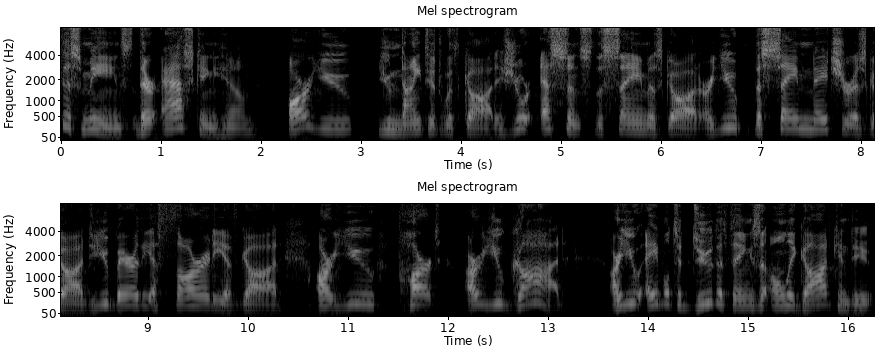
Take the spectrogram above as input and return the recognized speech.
this means, they're asking him, Are you united with God? Is your essence the same as God? Are you the same nature as God? Do you bear the authority of God? Are you part, are you God? Are you able to do the things that only God can do?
